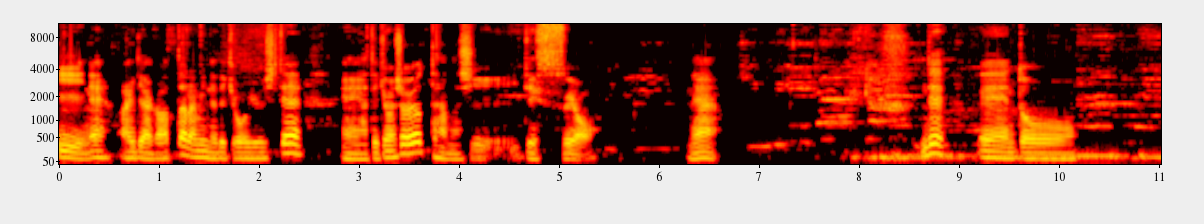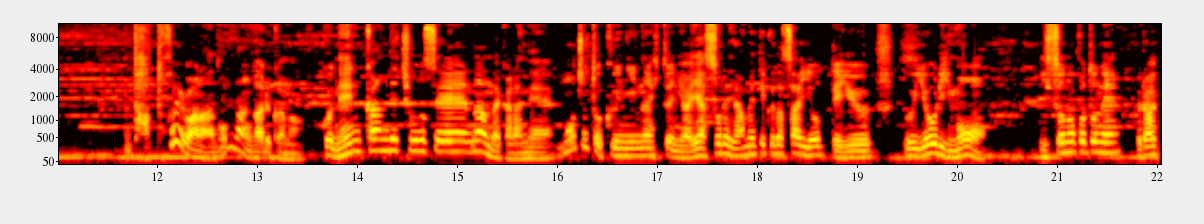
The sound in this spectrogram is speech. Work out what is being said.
いいね、アイデアがあったらみんなで共有して、えー、やっていきましょうよって話ですよ。ね。で、えっ、と、例えばな、どんなんがあるかな。これ年間で調整なんだからね、もうちょっと国の人には、いや、それやめてくださいよっていうよりも、いっそのことね、フラ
